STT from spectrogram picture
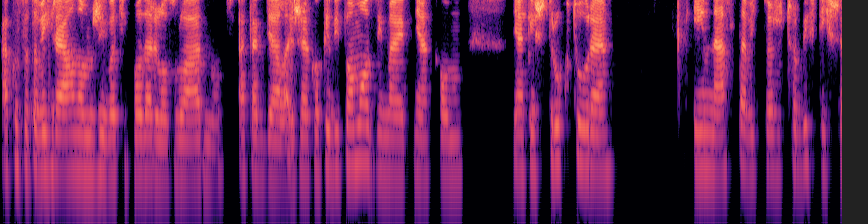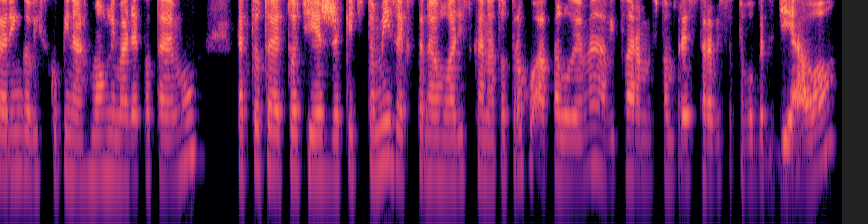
Ako sa to v ich reálnom živote podarilo zvládnuť a tak ďalej. Že ako keby pomôcť aj v nejakom, nejakej štruktúre im nastaviť to, že čo by v tých sharingových skupinách mohli mať ako tému, tak toto je to tiež, že keď to my z externého hľadiska na to trochu apelujeme a vytvárame v tom priestore, aby sa to vôbec dialo,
